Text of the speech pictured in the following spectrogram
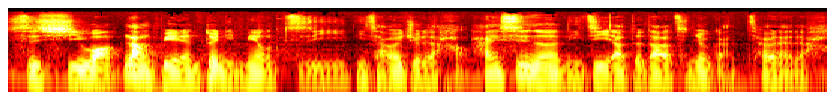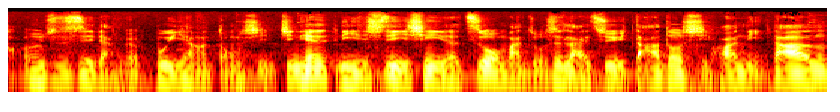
是希望让别人对你没有质疑，你才会觉得好，还是呢你自己要得到的成就感才会来得好？因为这是两个不一样的东西。今天你自己心里的自我满足是来自于大家都喜欢你，大家都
